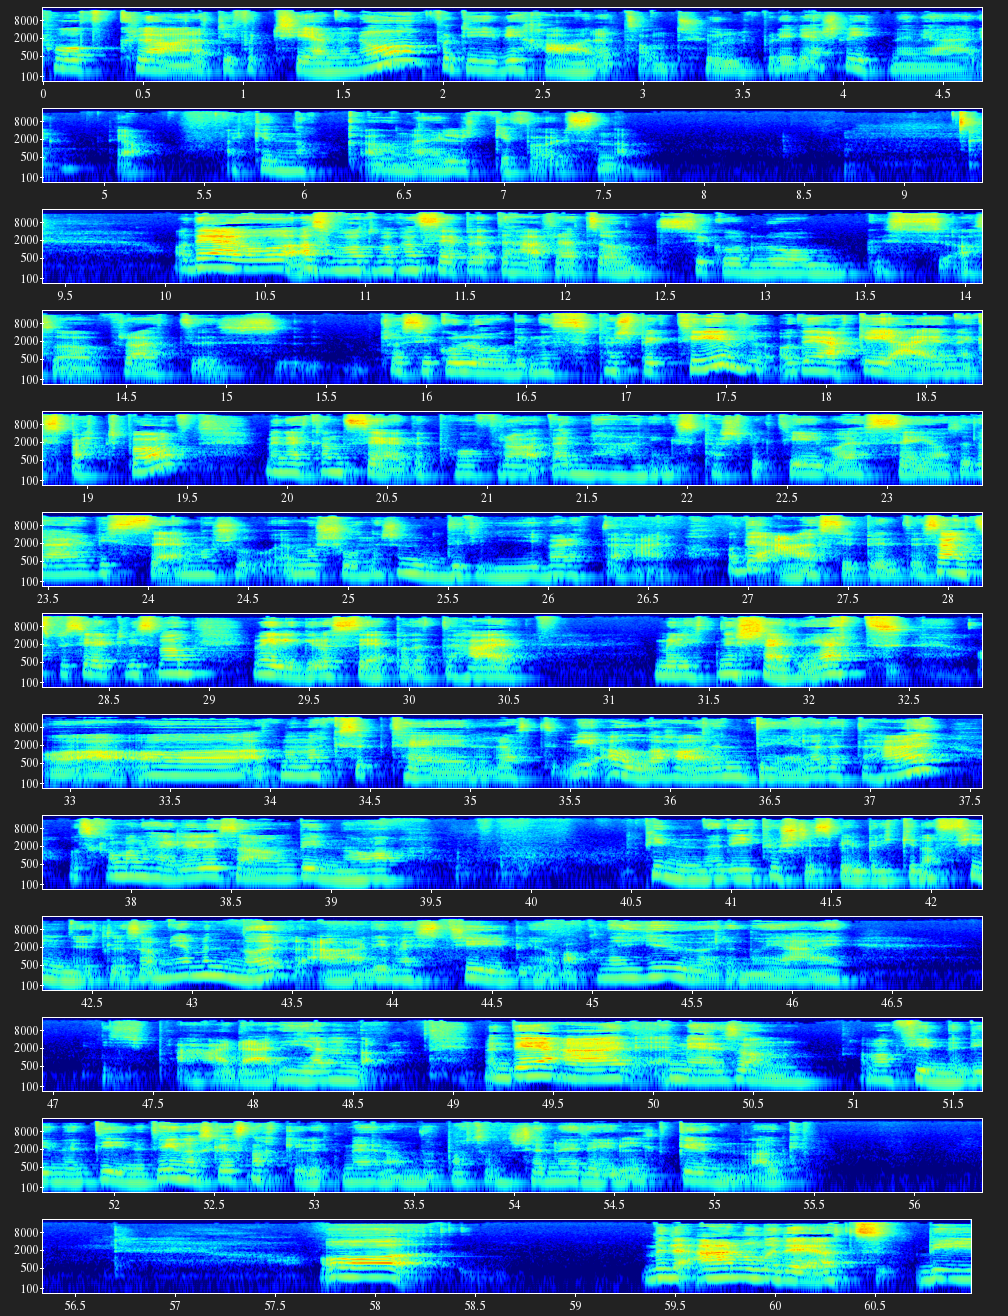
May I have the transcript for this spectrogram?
på å forklare at vi fortjener noe fordi vi har et sånt hull. Fordi vi er slitne. Vi er Ja. Det er ikke nok av den der lykkefølelsen, da. Og det er jo altså på en måte Man kan se på dette her fra et sånt psykolog... Altså fra et fra psykologenes perspektiv, og det er ikke jeg en ekspert på, men jeg kan se det på fra et ernæringsperspektiv, og jeg ser jo at det er visse emosjoner som driver dette her. Og det er superinteressant, spesielt hvis man velger å se på dette her med litt nysgjerrighet. Og, og at man aksepterer at vi alle har en del av dette her. Og så kan man heller liksom begynne å finne de puslespillbrikkene og finne ut liksom, ja, men når er de mest tydelige, og hva kan jeg gjøre når jeg er der igjen, da. Men det er mer sånn at man finner dine, dine ting. Nå skal jeg snakke litt mer om det på et sånn generelt grunnlag. Og, men det er noe med det at vi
